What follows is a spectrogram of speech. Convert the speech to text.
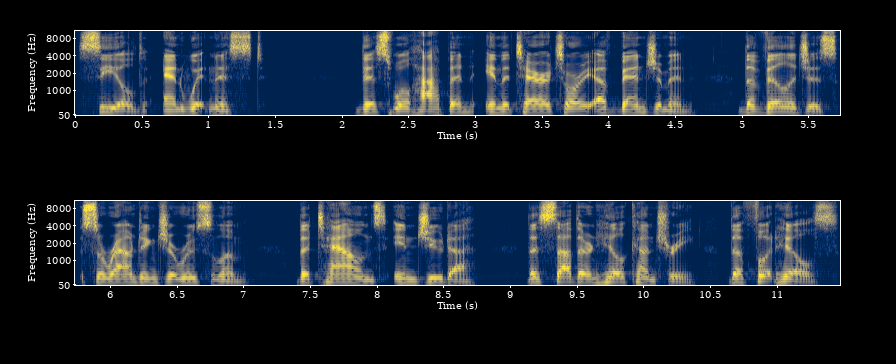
sealed, and witnessed. This will happen in the territory of Benjamin, the villages surrounding Jerusalem, the towns in Judah, the southern hill country, the foothills,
